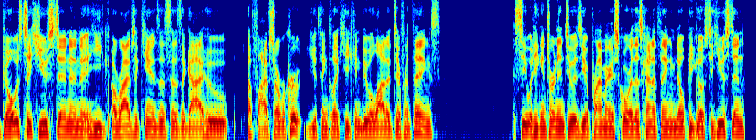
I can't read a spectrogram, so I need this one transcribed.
goes to Houston and he arrives at Kansas as a guy who a five star recruit. You think like he can do a lot of different things see what he can turn into. Is he a primary scorer? This kind of thing. Nope. He goes to Houston,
